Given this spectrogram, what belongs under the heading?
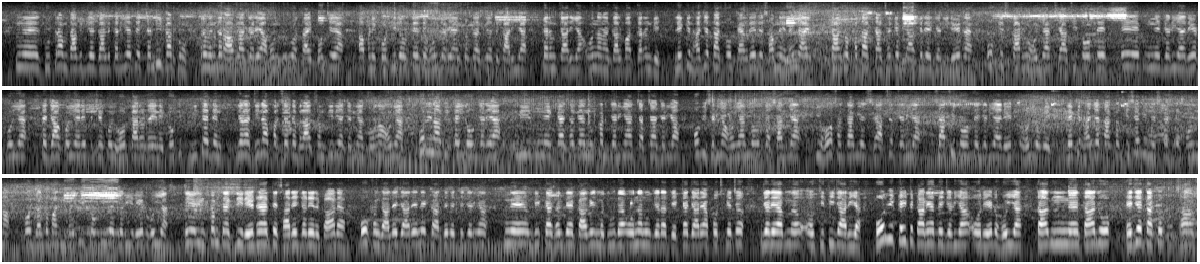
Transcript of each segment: ਸੂਤਰਾਂ ਮੁਤਾਬਿਕ ਜੇ ਗੱਲ ਕਰੀਏ ਤੇ ਚੰਡੀਗੜ੍ਹ ਤੋਂ ਰਵਿੰਦਰ ਆਵਲਾ ਜਿਹੜੇ ਆ ਹੁਣ ਗੁਰੂ ਸਾਹਿਬ ਪਹੁੰਚੇ ਆ, ਆਪਣੀ ਕੋਠੀ ਦੇ ਉੱਤੇ ਤੇ ਹੁਣ ਜਿਹੜੇ ਇਨਕਮ ਟੈਕਸ ਦੇ ਅਧਿਕਾਰੀ ਆ, ਕਰਮਚਾਰੀ ਆ, ਉਹਨਾਂ ਨਾਲ ਗੱਲਬਾਤ ਕਰਨਗੇ। ਲੇਕਿਨ ਹਜੇ ਤੱਕ ਉਹ ਕੈਮਰੇ ਦੇ ਸਾਹਮਣੇ ਨਹੀਂ ਆਏ, ਤਾਂ ਜੋ ਪਤਾ ਚੱਲ ਸਕੇ ਵੀ ਆਖਿਰ ਇਹ ਜਿਹੜੀ ਰੇਟ ਹੈ, ਉਹ ਕਿਸ ਕਾਰਨ ਹੋਈ ਆ, ਸਿਆਸੀ ਤੌਰ ਤੇ ਇਹ ਜਿਹੜੀ ਆ ਰੇਟ ਹੋਈ ਆ ਤੇ ਜਾਂ ਕੋਈ ਇਹਦੇ ਪਿੱਛੇ ਕੋਈ ਹੋਰ ਕਾਰਨ ਰਹੇ ਨੇ, ਕਿਉਂਕਿ ਬੀਤੇ ਦਿਨ ਜਿਹੜਾ ਜ਼ਿਲ੍ਹਾ ਪਰਿਸ਼ਦ ਤੇ ਬਲਾਕ ਸਮਿਤੀ ਦੀਆਂ ਜਿਹੜੀਆਂ ਚੋਣਾਂ ਹੋਈਆਂ, ਉਹਦੇ ਨਾਲ ਵੀ ਕਈ ਲੋਕ ਜਿਹੜੇ ਆ ਵੀ ਕਹਿ ਸਕਦੇ ਆ ਨੁੱਕੜ ਜਿਹੜੀਆਂ, ਚਰਚਾ ਜਿਹੜੀਆਂ, ਉਹ ਵੀ ਛੜੀਆਂ ਹੋਈਆਂ ਵੀ, ਉਹ ਦਰਸਾਉਂਦੀਆਂ ਵੀ ਹੋ ਸਕਦਾ ਵੀ ਇਹ ਸਿਆਸਤ ਜਿਹੜੀ ਆ, ਸਿਆਸੀ ਤੌਰ ਤੇ ਜਿਹੜੀ ਆ ਰੇਟ ਹੋਈ ਹੋਵੇ। ਲੇਕਿਨ ਹਜੇ ਤੱਕ ਕਿਸੇ ਵੀ ਨਿਸ਼ਕਸ਼ ਤੇ ਪਹੁੰਚਣਾ ਉਹ ਜਲਦਬਾਜ਼ੀ ਹੋਈ ਨਹੀਂ, ਕਿਉਂਕਿ ਇਹ ਜਿਹੜੀ ਰੇਟ ਹੋਈ ਆ, ਇਹ ਇਨਕਮ ਟੈਕਸ ਦੀ ਰੇਟ ਹੈ ਤੇ ਸਾਰੇ ਜਿਹੜੇ ਰਿਕਾਰਡ ਆ, ਉਹ ਖੰਗਾਲੇ ਜਾ ਰਹੇ ਨੇ। ਘਰ ਦੇ ਵਿੱਚ ਜਿਹੜੀਆਂ ਨੇ ਵੀ ਕਹਿ ਸਕਦੇ ਆ, ਕਾਗਜ਼ ਮੌਜੂਦ ਹੈ ਉਹਨਾਂ ਨੂੰ ਜਿਹੜਾ ਦੇਖਿਆ ਜਾ ਰਿਹਾ, ਪੁੱਛਗਿੱਛ ਜਿਹੜੇ ਆ ਉਹ ਕੀਤੀ ਜਾ ਰਹੀ ਆ। ਹੋਰ ਵੀ ਕਈ ਟਿਕਾਣਿਆਂ ਤੇ ਜਿਹੜੀ ਆ, ਉਹ ਰੇਟ ਹੋਈ ਆ। ਤਾਂ ਤਾਂ ਜੋ ਅਜੇ ਤੱਕ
